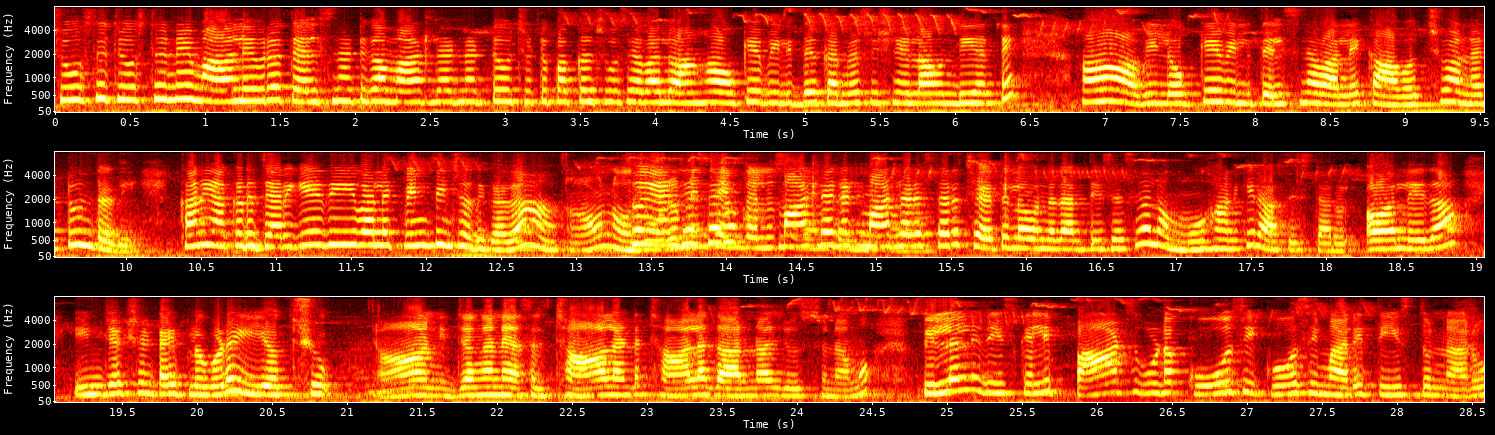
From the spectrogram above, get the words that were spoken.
చూస్తూ చూస్తూనే వాళ్ళెవరో తెలిసినట్టుగా మాట్లాడినట్టు చుట్టుపక్కల చూసేవాళ్ళు ఆహా ఓకే వీళ్ళిద్దరు కన్వర్సేషన్ ఎలా ఉంది? అంటే ఆ వీళ్ళు ఓకే వీళ్ళు తెలిసిన వాళ్ళే కావచ్చు అన్నట్టు ఉంటది. కానీ అక్కడ జరిగేది వాళ్ళకి వినిపించదు కదా. అవును, సో ఏం చేస్తారు? మాట్లాడినట్టు మాట్లాడేస్తారు చేతిలో ఉన్నదాన్ని తీసేసి వాళ్ళ మొహానికి రాసిస్తారు. ఆర్ లేదా ఇంజెక్షన్ టైప్లో కూడా ఇవ్వచ్చు నిజంగానే అసలు చాలా అంటే చాలా దారుణాలు చూస్తున్నాము. పిల్లల్ని తీసుకెళ్ళి పార్ట్స్ కూడా కోసి కోసి మరీ తీస్తున్నారు.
